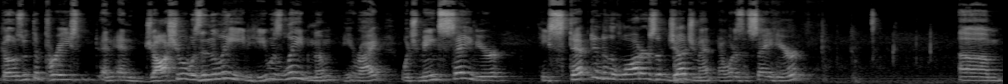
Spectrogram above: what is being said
goes with the priest, and, and Joshua was in the lead. He was leading them, right? Which means Savior. He stepped into the waters of judgment. Now, what does it say here? Um,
